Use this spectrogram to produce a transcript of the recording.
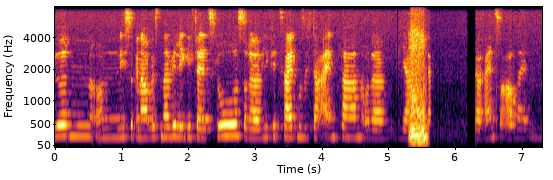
würden und nicht so genau wissen, na, wie lege ich da jetzt los oder wie viel Zeit muss ich da einplanen oder ja, mhm. da reinzuarbeiten?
